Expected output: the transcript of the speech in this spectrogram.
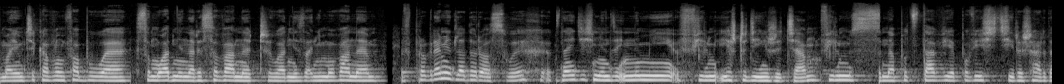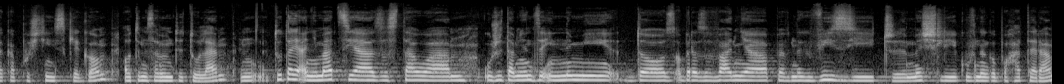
mają ciekawą fabułę, są ładnie narysowane czy ładnie zanimowane. W programie dla dorosłych znajdzie się innymi film Jeszcze Dzień życia. Film z, na podstawie powieści Ryszarda Kapuścińskiego o tym samym tytule. Tutaj animacja została użyta między innymi do zobrazowania pewnych wizji czy myśli głównego bohatera.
